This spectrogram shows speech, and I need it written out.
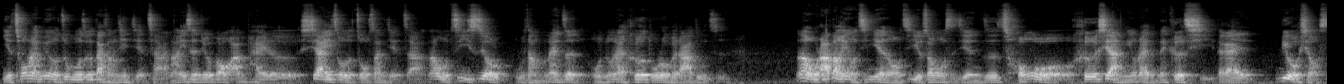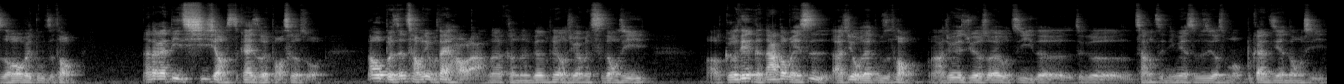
也从来没有做过这个大肠镜检查，然后医生就帮我安排了下一周的周三检查。那我自己是有乳糖不耐症，我牛奶喝多了会拉肚子。那我拉到很有经验哦，我自己有算过时间，就是从我喝下牛奶的那刻起，大概六小时后会肚子痛，那大概第七小时开始会跑厕所。那我本身肠胃就不太好啦，那可能跟朋友去外面吃东西，啊，隔天可能大家都没事，啊，结果我在肚子痛，啊，就会觉得说，哎，我自己的这个肠子里面是不是有什么不干净的东西？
